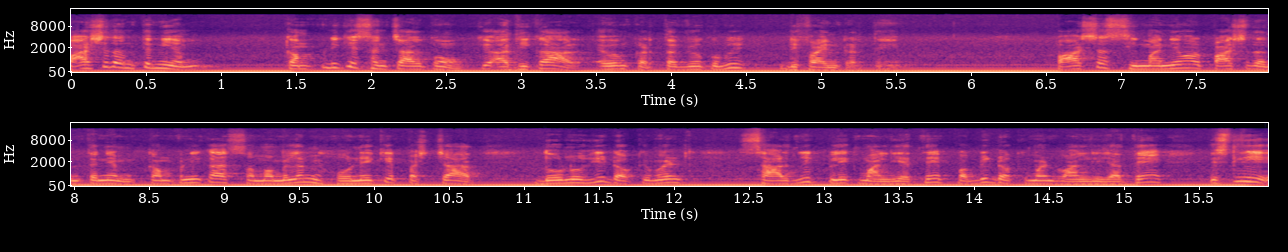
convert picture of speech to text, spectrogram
पार्षद अंतर नियम कंपनी के संचालकों के अधिकार एवं कर्तव्यों को भी डिफाइन करते हैं। पार्षद सीमा नियम और पार्षद अंतर नियम कंपनी का सम्मेलन होने के पश्चात दोनों ही डॉक्यूमेंट सार्वजनिक प्लेक मान लिए जाते हैं, पब्लिक डॉक्यूमेंट मान लिए जाते हैं। इसलिए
